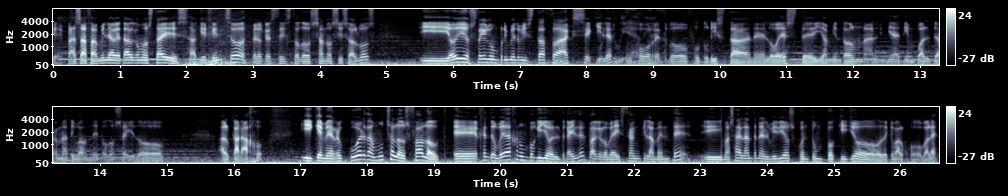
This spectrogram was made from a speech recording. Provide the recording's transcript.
¿Qué pasa familia? ¿Qué tal? ¿Cómo estáis? Aquí Hincho, espero que estéis todos sanos y salvos. Y hoy os traigo un primer vistazo a Axe Killer, un juego retrofuturista en el oeste y ambientado en una línea de tiempo alternativa donde todo se ha ido al carajo. Y que me recuerda mucho a los Fallout. Eh, gente, os voy a dejar un poquillo el tráiler para que lo veáis tranquilamente. Y más adelante en el vídeo os cuento un poquillo de qué va el juego, ¿vale?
